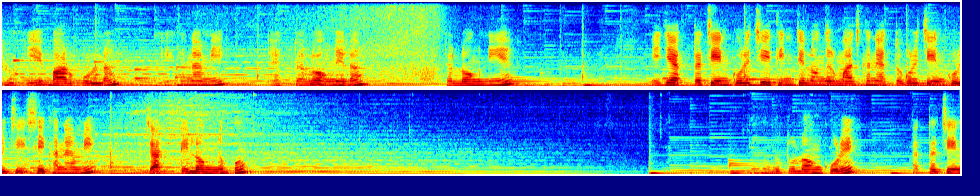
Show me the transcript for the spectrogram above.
ঢুকিয়ে বার করলাম। এখানে আমি একটা লং নিলাম, একটা লং নিয়ে, এই যে একটা চেন করেছি, এই তিনটে লংয়ের মাঝখানে একটা করে চেন করেছি, সেখানে আমি চারটে লং নেব। দুটো লং করে একটা চেন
